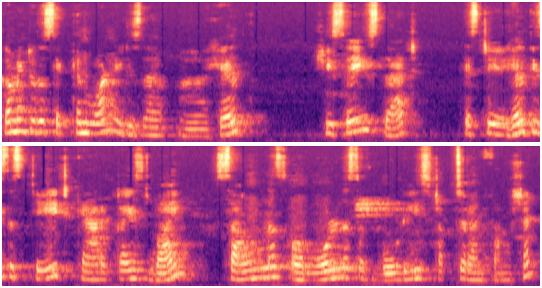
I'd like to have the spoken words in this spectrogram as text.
Coming to the second one, it is a uh, health. She says that health is a state characterized by soundness or wholeness of bodily structure and function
